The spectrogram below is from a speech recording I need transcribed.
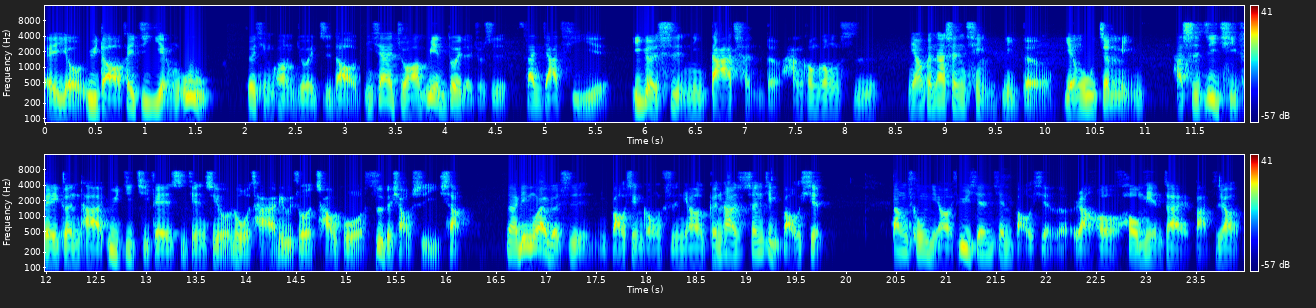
诶有遇到飞机延误这情况，你就会知道，你现在主要面对的就是三家企业，一个是你搭乘的航空公司。你要跟他申请你的延误证明，他实际起飞跟他预计起飞的时间是有落差，例如说超过四个小时以上。那另外一个是你保险公司，你要跟他申请保险，当初你要预先先保险了，然后后面再把资料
